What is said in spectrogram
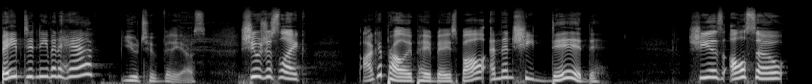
Babe didn't even have YouTube videos. She was just like, I could probably play baseball, and then she did. She is also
